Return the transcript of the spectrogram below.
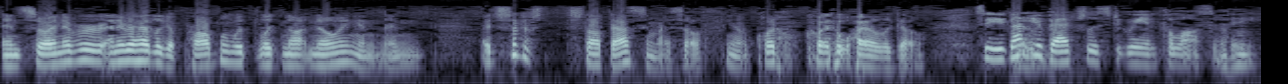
and so I never I never had like a problem with like not knowing, and, and I just sort of stopped asking myself, you know, quite quite a while ago. So you got your bachelor's degree in philosophy.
